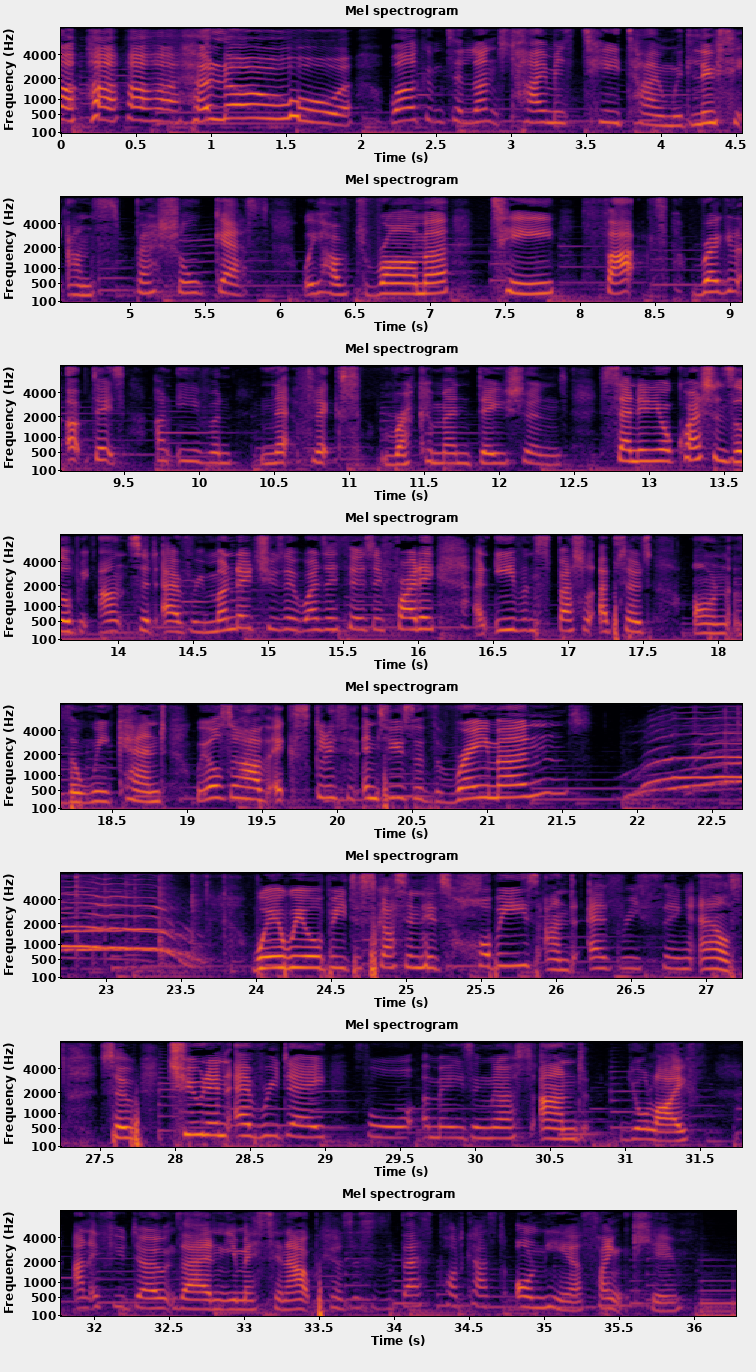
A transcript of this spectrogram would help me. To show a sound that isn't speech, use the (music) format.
(laughs) Hello! Welcome to Lunchtime is Tea Time with Lucy and special guests. We have drama, tea, facts, regular updates, and even Netflix recommendations. Send in your questions, they'll be answered every Monday, Tuesday, Wednesday, Thursday, Friday, and even special episodes on the weekend. We also have exclusive interviews with Raymond where we will be discussing his hobbies and everything else. So tune in every day for amazingness and your life. And if you don't, then you're missing out because this is the best podcast on here. Thank you.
